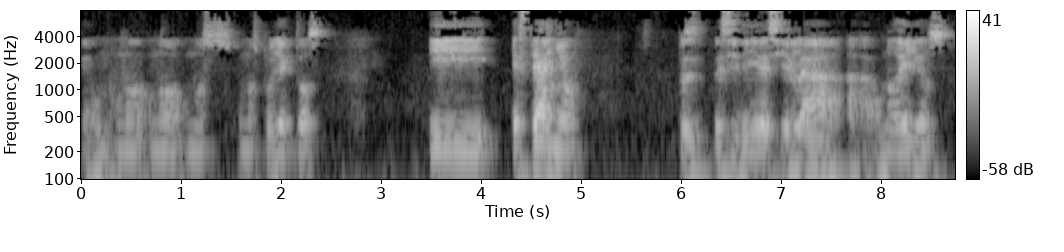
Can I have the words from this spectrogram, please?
Eh, uno, unos, unos proyectos. Y este año, pues decidí decirle a, uno de ellos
